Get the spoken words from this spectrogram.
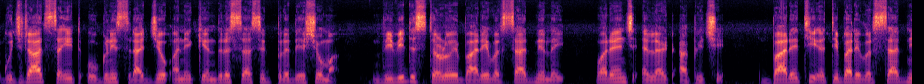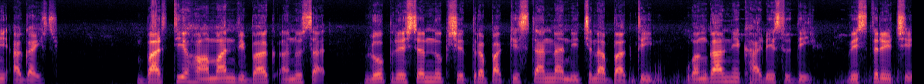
ગુજરાત સહિત ઓગણીસ રાજ્યો અને કેન્દ્રશાસિત પ્રદેશોમાં વિવિધ સ્થળોએ ભારે વરસાદને લઈ ઓરેન્જ એલર્ટ આપ્યું છે. ભારેથી અતિભારે વરસાદની આગાહી ભારતીય હવામાન વિભાગ અનુસાર લો પ્રેશરનું ક્ષેત્ર પાકિસ્તાનના નીચલા ભાગથી બંગાળની ખાડી સુધી વિસ્તર્યું છે.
